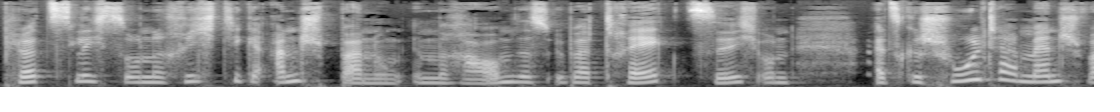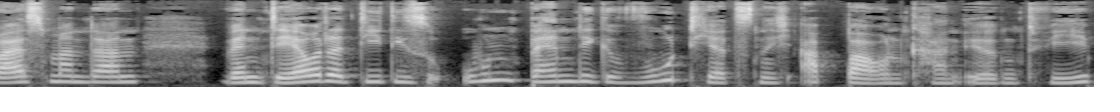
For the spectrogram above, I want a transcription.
plötzlich so eine richtige Anspannung im Raum, das überträgt sich und als geschulter Mensch weiß man dann, wenn der oder die diese unbändige Wut jetzt nicht abbauen kann irgendwie,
